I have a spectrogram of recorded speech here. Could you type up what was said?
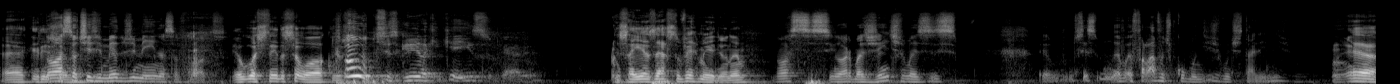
É, Nossa, eu tive medo de mim nessa foto. eu gostei do seu óculos. Putz, grila, que que é isso, cara? Isso aí é Exército Vermelho, né? Nossa senhora, mas gente, mas isso, eu não sei se eu falava de comunismo, de stalinismo. É,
